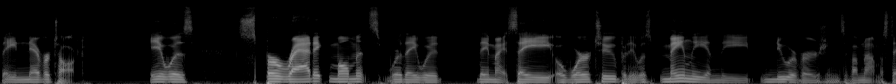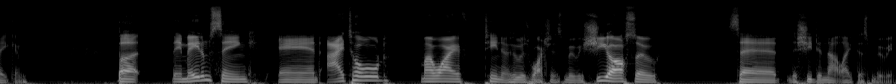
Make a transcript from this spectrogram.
They never talked. It was sporadic moments where they would they might say a word or two, but it was mainly in the newer versions if I'm not mistaken. But they made him sing and I told my wife Tina who was watching this movie, she also said that she did not like this movie.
